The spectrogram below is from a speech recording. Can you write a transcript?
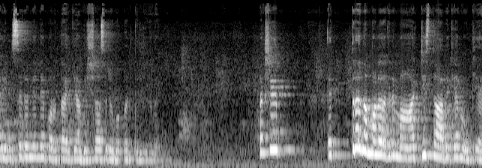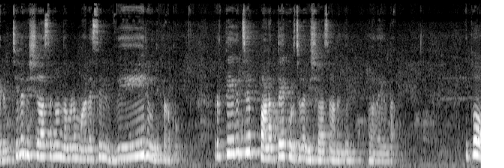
ഒരു ഇൻസിഡന്റിന്റെ പുറത്തായിരിക്കും ആ വിശ്വാസം രൂപപ്പെടുത്തിയിരിക്കുന്നത്. പക്ഷേ എത്ര നമ്മൾ അതിനെ മാറ്റി സ്ഥാപിക്കാൻ നോക്കിയാലും ചില വിശ്വാസങ്ങൾ നമ്മുടെ മനസ്സിൽ വേരൂതി കിടക്കും. പ്രത്യേകിച്ച് പണത്തെക്കുറിച്ചുള്ള വിശ്വാസമാണെങ്കിൽ പറയണ്ട. ഇപ്പോൾ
